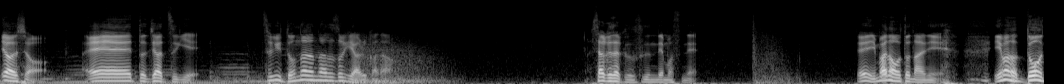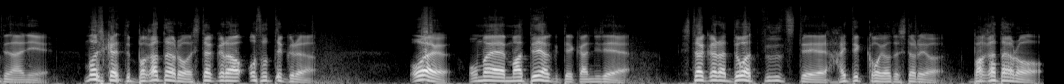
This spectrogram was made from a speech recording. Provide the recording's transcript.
よいしょ。えーっと、じゃあ次。次どんな謎解きあるかなサクサク進んでますね。え、今の音何？今のドンって何？もしかしてバカ太郎下から襲ってくるおい、お前待てやって感じで、下からドア潰して入ってこようとしとるよ。バカ太郎。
